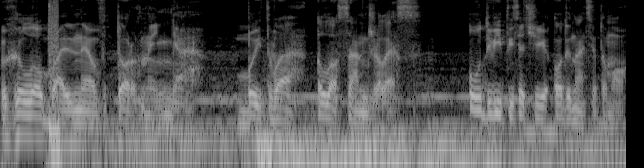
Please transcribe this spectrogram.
Глобальне вторгнення. Битва Лос-Анджелес у 2011-му.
